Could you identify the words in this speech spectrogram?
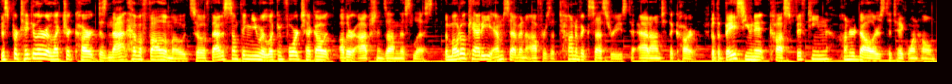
This particular electric cart does not have a follow mode, so if that is something you are looking for, check out other options on this list. The MotoCaddy M7 offers a ton of of accessories to add onto the cart, but the base unit costs $1,500 to take one home.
